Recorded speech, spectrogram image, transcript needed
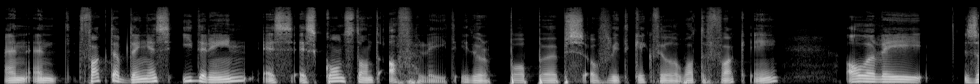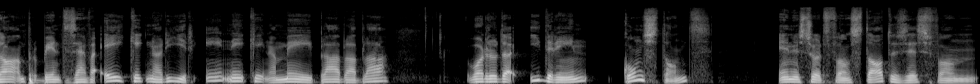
En, en het fucked up ding is, iedereen is, is constant afgeleid. door pop-ups of weet ik veel, what the fuck. hè. Allerlei zaken proberen te zeggen van, hey, kijk naar hier. Hey, nee, kijk naar mij, bla bla bla. Waardoor dat iedereen constant in een soort van status is van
